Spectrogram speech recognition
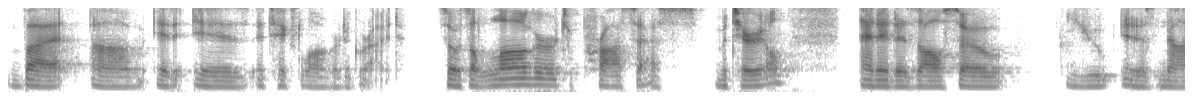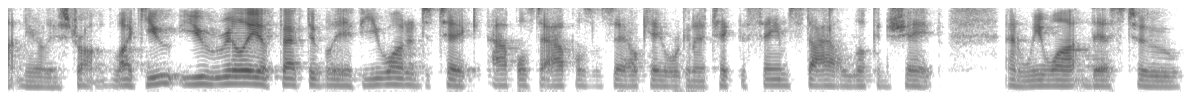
but um, it is it takes longer to grind. So it's a longer to process material, and it is also you it is not nearly strong. Like you you really effectively, if you wanted to take apples to apples and say, okay, we're going to take the same style, look, and shape, and we want this to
